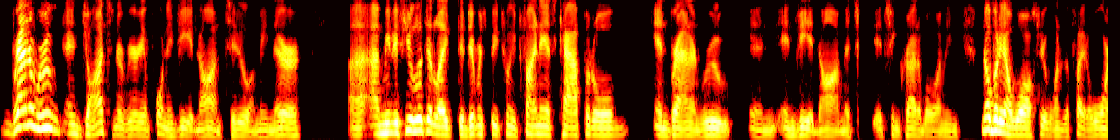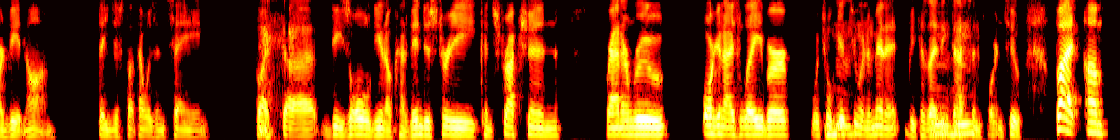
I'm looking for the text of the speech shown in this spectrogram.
Brown and Root and Johnson are very important in Vietnam too. I mean, they're, uh, I mean, if you look at like the difference between finance capital and Brown and Root in in Vietnam, it's it's incredible. I mean, nobody on Wall Street wanted to fight a war in Vietnam; they just thought that was insane. But uh, these old, you know, kind of industry, construction, Brown and Root, organized labor, which we'll mm-hmm. get to in a minute because I think mm-hmm. that's important too. But um,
